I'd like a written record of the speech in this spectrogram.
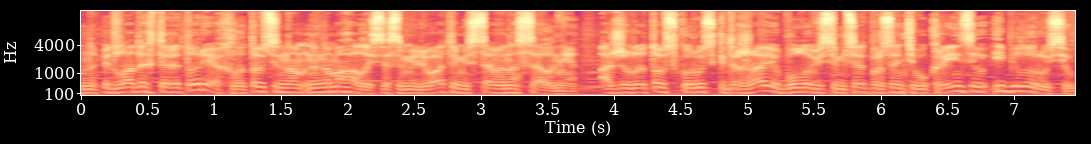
На підвладних територіях литовці не намагалися асимілювати місцеве населення, адже в литовсько-руській державі було 80% українців і білорусів.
